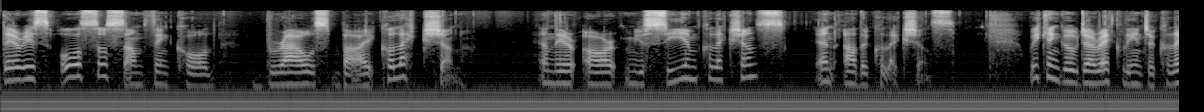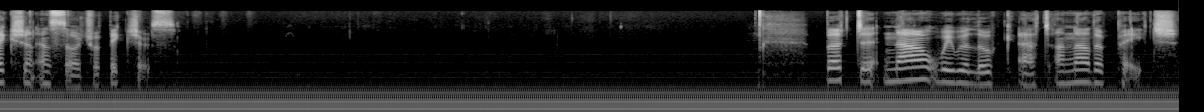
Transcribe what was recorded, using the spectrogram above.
There is also something called Browse by Collection and there are museum collections and other collections. We can go directly into collection and search for pictures. But uh, now we will look at another page,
